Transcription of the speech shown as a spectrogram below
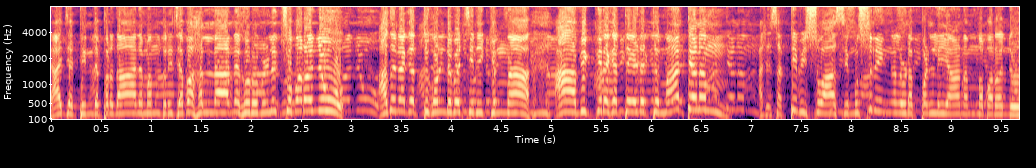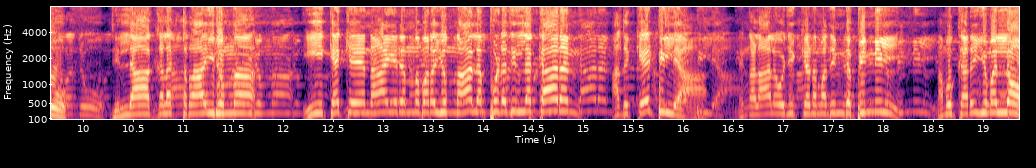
രാജ്യത്തിന്റെ പ്രധാനമന്ത്രി ജവഹർലാൽ നെഹ്റു വിളിച്ചു പറഞ്ഞു അതിനകത്ത് കൊണ്ടുവച്ചിരിക്കുന്ന ആ വിഗ്രഹത്തെ എടുത്ത് മാറ്റണം. അത് സത്യവിശ്വാസി മുസ്ലിങ്ങളുടെ പള്ളിയാണെന്ന് പറഞ്ഞു. ജില്ലാ കളക്ടറായിരുന്ന ഈ കെ കെ നായർ എന്ന് പറയുന്ന ആലപ്പുഴ ജില്ലക്കാരൻ അത് കേട്ടില്ല. നിങ്ങൾ ആലോചിക്കണം അതിന്റെ പിന്നിൽ. നമുക്കറിയുമല്ലോ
